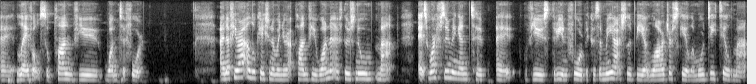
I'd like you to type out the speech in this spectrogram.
uh, levels, so plan view one to four. And if you're at a location and when you're at plan view one, if there's no map, it's worth zooming into uh, views three and four because there may actually be a larger scale, a more detailed map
